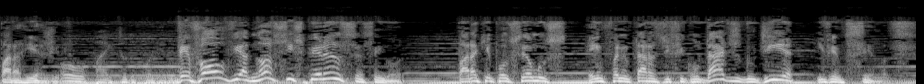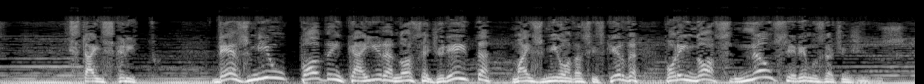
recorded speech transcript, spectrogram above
para reagir. Oh, Pai Todo-Poderoso. Devolve a nossa esperança, Senhor, para que possamos enfrentar as dificuldades do dia e vencê-las. Está escrito: dez mil podem cair à nossa direita, mais mil à nossa esquerda, porém nós não seremos atingidos.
